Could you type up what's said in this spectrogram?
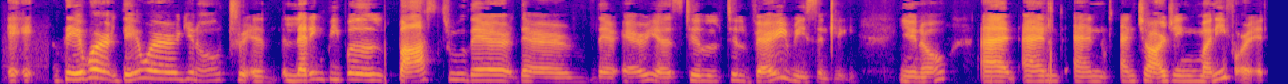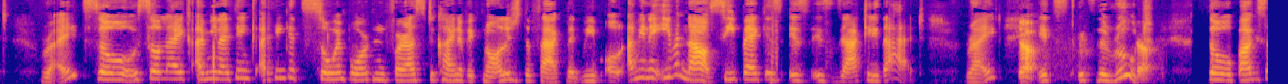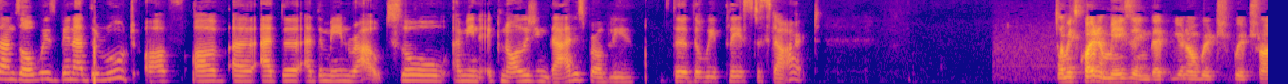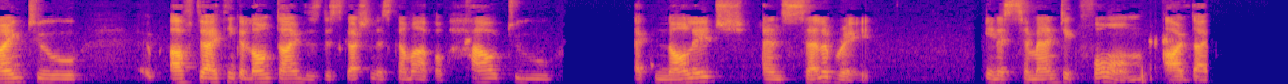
it, it, they were they were you know tr- letting people pass through their their their areas till till very recently, you know, and and and and charging money for it right so so like i mean i think i think it's so important for us to kind of acknowledge the fact that we've all i mean even now cpec is is, is exactly that right yeah it's it's the route yeah. So pakistan's always been at the root of of uh, at the at the main route so i mean acknowledging that is probably the the way place to start i mean it's quite amazing that you know we're we're trying to after I think a long time, this discussion has come up of how to acknowledge and celebrate in a semantic form our diversity.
